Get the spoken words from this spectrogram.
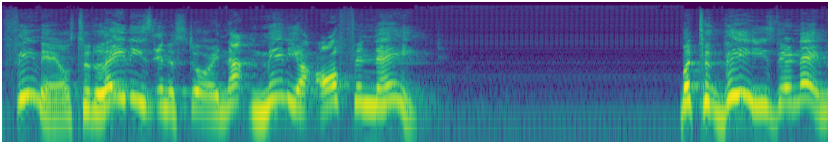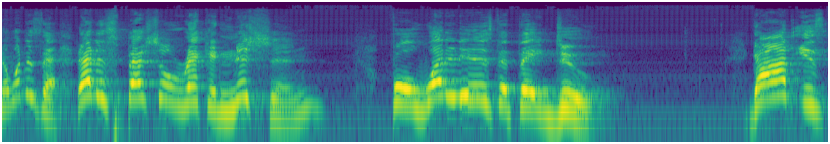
females, to ladies in the story, not many are often named. But to these, they're named. Now, what is that? That is special recognition for what it is that they do. God is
